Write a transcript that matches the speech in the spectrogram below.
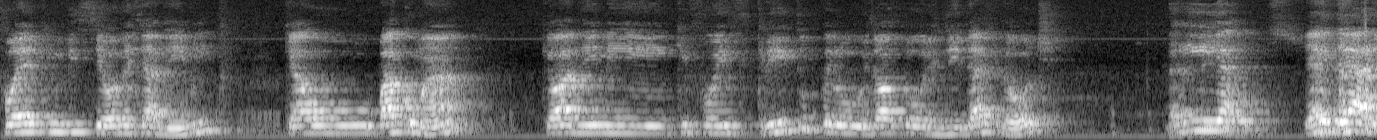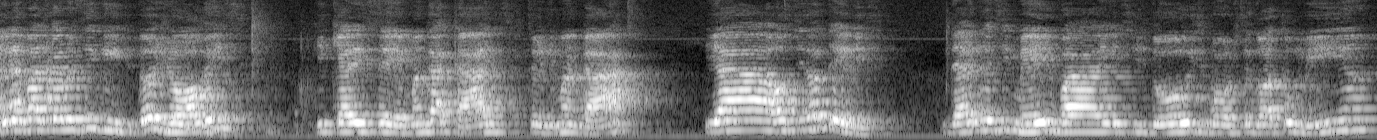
foi ele que me viciou nesse anime, que é o Bakuman, que é um anime que foi escrito pelos autores de Death Note. E a, e a ideia dele é basicamente o seguinte, dois jovens que querem ser mangakas, escritores de mangá, e a rotina deles. Daí nesse meio vai esses dois vão sendo uma turminha,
